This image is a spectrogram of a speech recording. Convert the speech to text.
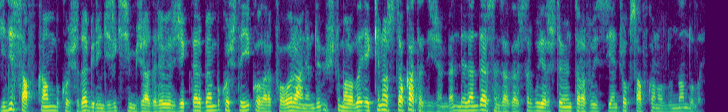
7 safkan bu koşuda birincilik için mücadele verecekler. Ben bu koşuda ilk olarak favori hanemde 3 numaralı Ekinos Dokata diyeceğim ben. Neden derseniz arkadaşlar bu yarışta ön tarafı isteyen çok safkan olduğundan dolayı.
